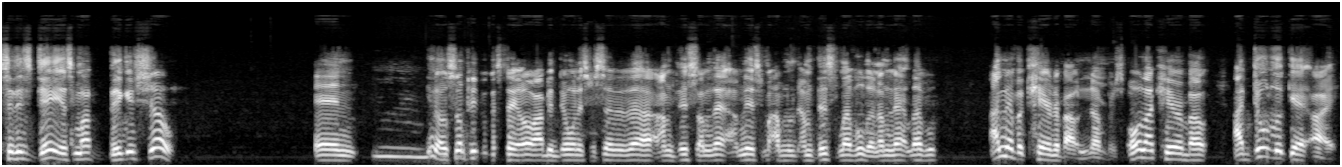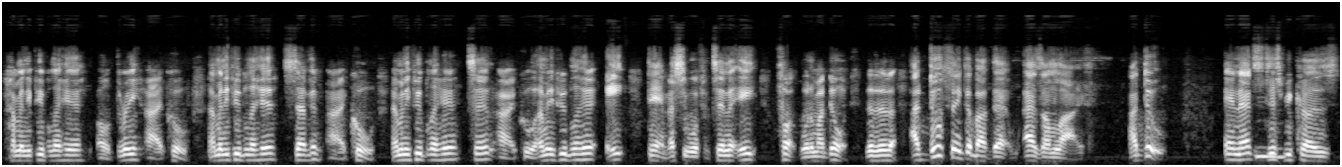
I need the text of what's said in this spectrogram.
To this day, it's my biggest show. And Mm. you know, some people can say, "Oh, I've been doing this for so da, I'm this, I'm that, I'm this, I'm, I'm this level, and I'm that level." I never cared about numbers. All I care about, I do look at, all right, how many people are here? Oh, three. All right, cool. How many people are here? Seven. All right, cool. How many people are here? Ten. All right, cool. How many people are here? Eight. Damn, that shit went from ten to eight. Fuck, what am I doing? Da, da, da. I do think about that as I'm live. I do, and that's just Mhm. because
